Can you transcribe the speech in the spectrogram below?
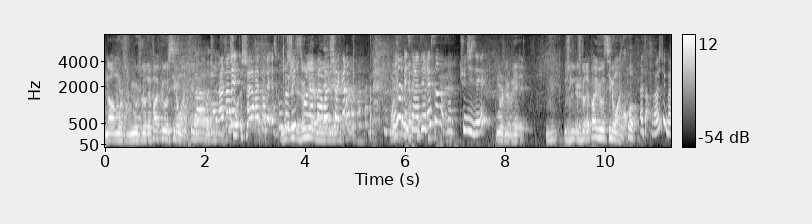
Non, moi je, moi, je l'aurais pas vu aussi loin. Attendez, alors attendez, est-ce qu'on peut juste prendre la parole mais- chacun? Moi, Non, je- mais c'est intéressant. Donc tu disais. Moi je l'aurais. Je, je l'aurais pas vu aussi loin. Pourquoi? Attends, vas-y, bah,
